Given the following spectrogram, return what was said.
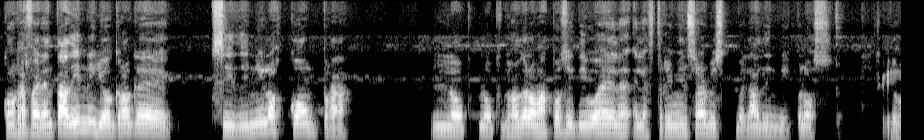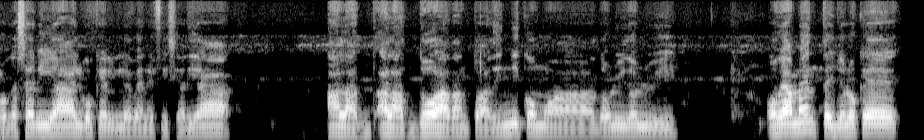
con, referente a Disney, yo creo que si Disney los compra, lo, lo, creo que lo más positivo es el, streaming service, ¿verdad? Disney Plus. Yo creo que sería algo que le beneficiaría a, a las dos, a tanto a Disney como a WWE. Obviamente, yo lo que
